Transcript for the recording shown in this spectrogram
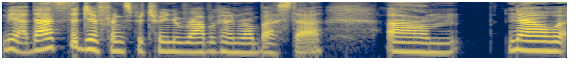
yeah, that's the difference between Arabica and Robusta. Um, now,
